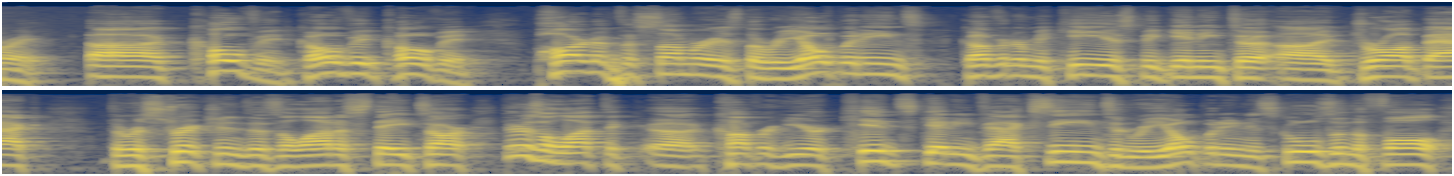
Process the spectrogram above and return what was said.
right. Uh, COVID, COVID, COVID. Part of the summer is the reopenings. Governor McKee is beginning to uh, draw back the restrictions as a lot of states are. There's a lot to uh, cover here. Kids getting vaccines and reopening in schools in the fall.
